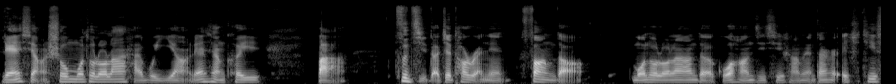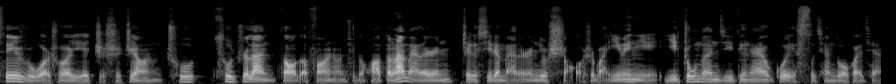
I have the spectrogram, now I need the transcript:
联想收摩托罗拉还不一样。联想可以把自己的这套软件放到。摩托罗拉的国行机器上面，但是 HTC 如果说也只是这样粗粗制滥造的放上去的话，本来买的人这个系列买的人就少，是吧？因为你一中端机定价又贵，四千多块钱，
